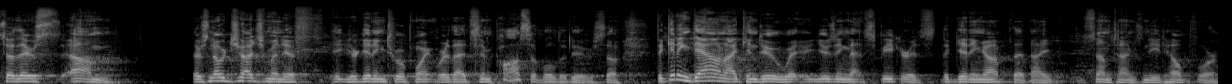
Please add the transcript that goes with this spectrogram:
So there's um, there's no judgment if you're getting to a point where that's impossible to do. So the getting down I can do using that speaker. It's the getting up that I sometimes need help for.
